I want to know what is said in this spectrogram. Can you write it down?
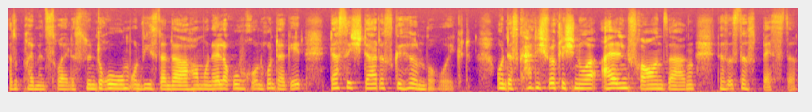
also prämenstruelles Syndrom und wie es dann da hormonell hoch und runter geht, dass sich da das Gehirn beruhigt. Und das kann ich wirklich nur allen Frauen sagen, das ist das Beste.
